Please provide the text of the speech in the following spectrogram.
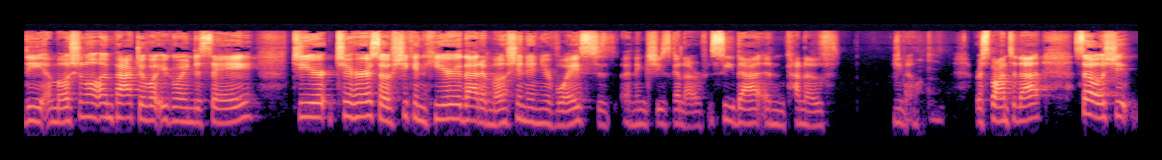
the emotional impact of what you're going to say to your to her so if she can hear that emotion in your voice i think she's going to see that and kind of you know respond to that so she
